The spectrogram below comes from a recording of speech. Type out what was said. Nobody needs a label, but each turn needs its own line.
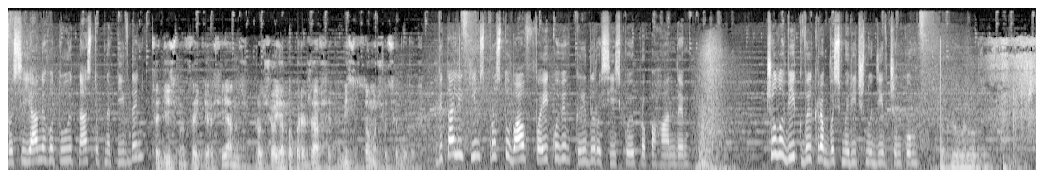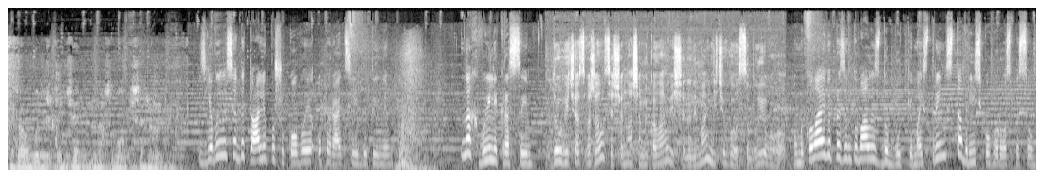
Росіяни готують наступ на південь.
Це дійсно фейки росіян, про що я попереджав ще там місяць тому, що це буде.
Віталій Кім спростував фейкові вкиди російської пропаганди. Чоловік викрав восьмирічну дівчинку.
Рот, сказал, будешь кричать, нас волки сожрут.
З'явилися деталі пошукової операції дитини. На хвилі краси
Довгий час вважалося, що наша Миколаївщина не має нічого особливого.
у Миколаєві презентували здобутки майстринь з таврійського розпису.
